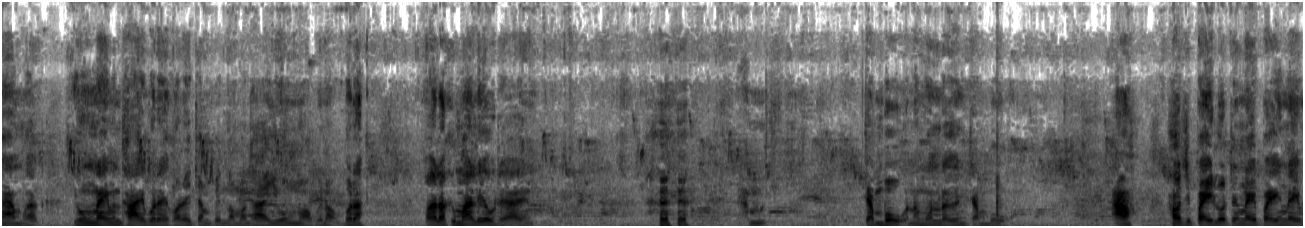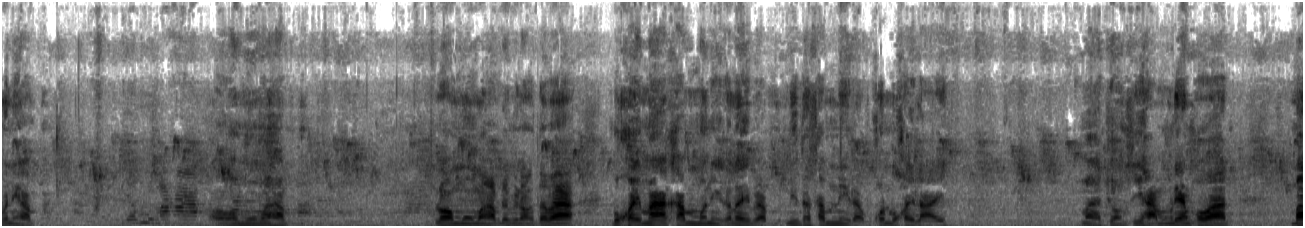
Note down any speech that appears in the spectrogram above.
งามครับยุงในมันทายบ่ได้เขาได้จำเป็นต้องมาทายยุงนอกพี่น้องบ่นะว่าเราคือมาเร็วได้ทำจัมโบ้น้ำมันต์ละเอิญจัมโบ้เอาเขาจะไปรถจังไหนไปยังไงวันนี้ครับเดี๋ยวหมูมาหาอ๋อหมูมาครับ รอหมูมาครับเด้อพี่น้องแต่ว่าบุค่อยมาคำมื่อนี้ก็เลยแบบนี่แต่ซ้ำนี่แหละคนบุค่อยหลาย มาช่วงสีหาโมงแรงเพราะว่ามา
